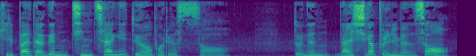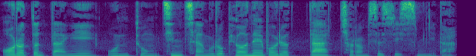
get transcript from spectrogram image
길바닥은 진창이 되어버렸어. 또는 날씨가 풀리면서 얼었던 땅이 온통 진창으로 변해버렸다처럼 쓸 수 있습니다.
